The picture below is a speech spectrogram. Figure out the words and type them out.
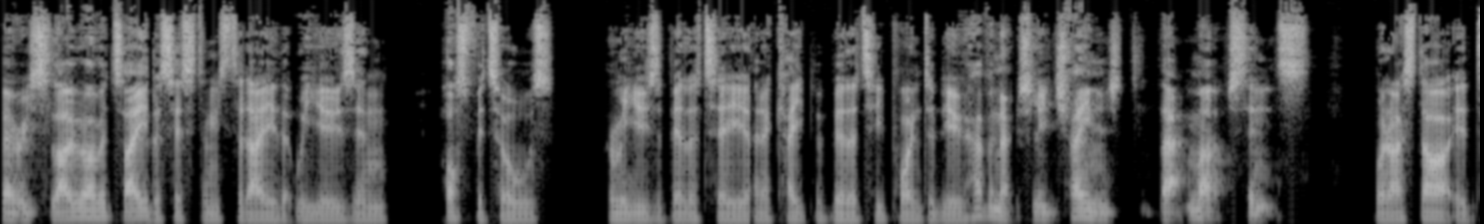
very slow, I would say. The systems today that we use in hospitals from a usability and a capability point of view haven't actually changed that much since when I started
